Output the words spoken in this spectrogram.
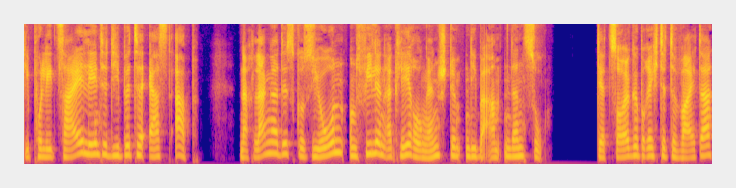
Die Polizei lehnte die Bitte erst ab. Nach langer Diskussion und vielen Erklärungen stimmten die Beamten dann zu. Der Zeuge berichtete weiter,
